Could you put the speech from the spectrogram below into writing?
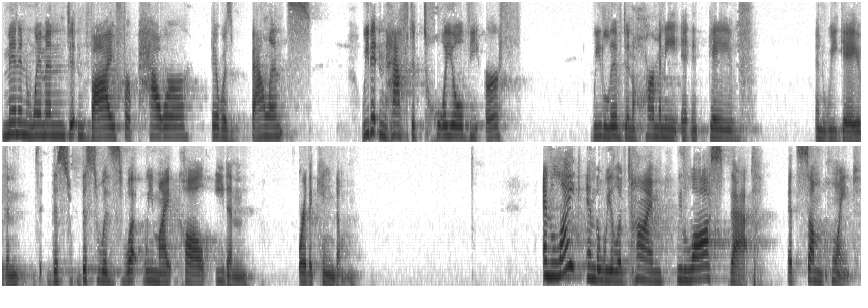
Men and women didn't vie for power, there was balance. We didn't have to toil the earth we lived in harmony, it gave and we gave. And this, this was what we might call Eden or the kingdom. And like in the Wheel of Time, we lost that at some point.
